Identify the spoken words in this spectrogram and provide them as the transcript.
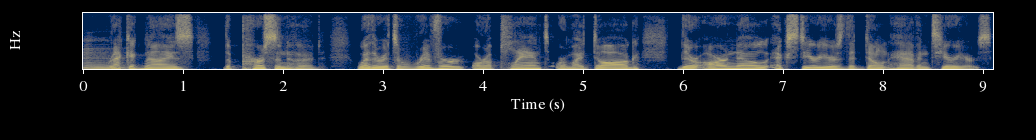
Mm. Recognize the personhood, whether it's a river or a plant or my dog. There are no exteriors that don't have interiors.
